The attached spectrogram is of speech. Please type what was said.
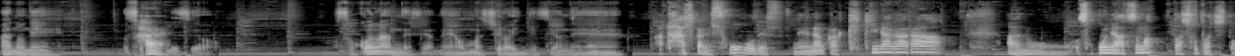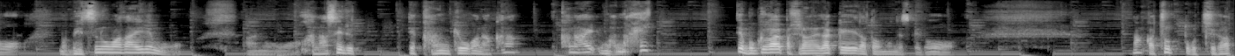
あのね、そうなんですよ。そこなんですよね。面白いんですよね。あ確かにそうですね。なんか聞きながら、あの、そこに集まった人たちと、まあ、別の話題でも、あの、話せるって環境がなかなかない、まあないって僕がやっぱ知らないだけだと思うんですけど、なんかちょっと違っ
